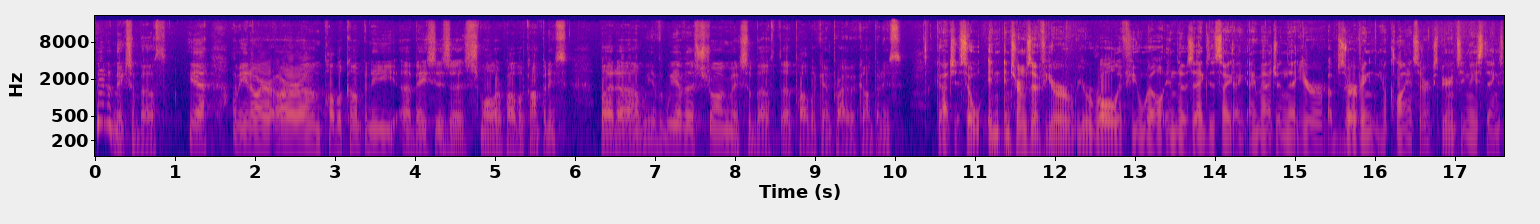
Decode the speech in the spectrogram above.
We have a mix of both. Yeah, I mean, our, our um, public company uh, base is uh, smaller public companies, but uh, we, have, we have a strong mix of both uh, public and private companies. Gotcha. So, in, in terms of your, your role, if you will, in those exits, I, I- imagine that you're observing you know, clients that are experiencing these things.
